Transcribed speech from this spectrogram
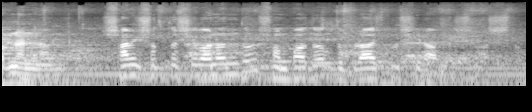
আপনার নাম? স্বামী সত্য শিবানন্দ সম্পাদক দুবরাজপুর শ্রীরামেশ্বর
